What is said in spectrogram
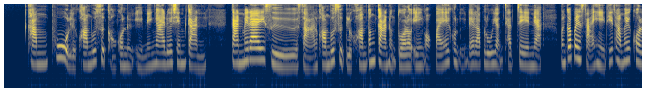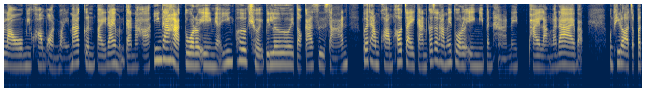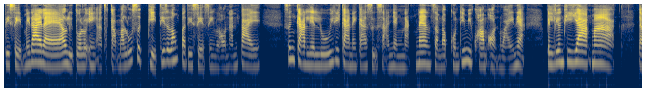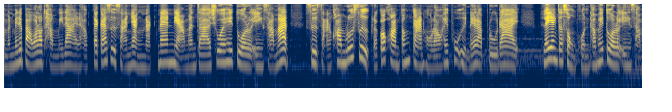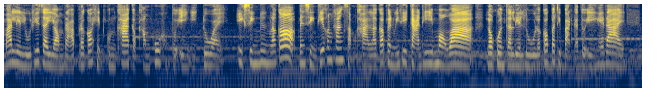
คำพูดหรือความรู้สึกของคนอื่นๆได้ง่ายด้วยเช่นกัน การไม่ได้สื่อสารความรู้สึกหรือความต้องการของตัวเราเองออกไปให้คนอื่นได้รับรู้อย่างชัดเจนเนี่ย มันก็เป็นสาเหตุที่ทำให้คนเรามีความอ่อนไหวมากเกินไปได้เหมือนกันนะคะ ยิ่งถ้าหากตัวเราเองเนี่ยยิ่งเพิกเฉยไปเลย ต่อการสื่อสาร เพื่อทำความเข้าใจกัน ก็จะทำให้ตัวเราเองมีปัญหาในภายหลังมาได้แบบบางทีเราอาจจะปฏิเสธไม่ได้แล้ว หรือตัวเราเองอาจจะกลับมารู้สึกผิดที่จะต้องปฏิเสธสิ่งเหล่านั้นไป ซึ่งการเรียนรู้วิธีการในการสื่อสารอย่างหนักแน่นสำหรับคนที่มีความอ่อนไหวเนี่ยเป็นเรื่องที่ยากมาก แต่มันไม่ได้แปลว่าเราทำไม่ได้นะคะ แต่การสื่อสารอย่างหนักแน่นเนี่ย มันจะช่วยให้ตัวเราเองสามารถสื่อสารความรู้สึก แล้วก็ความต้องการของเราให้ผู้อื่นได้รับรู้ได้ และยังจะส่งผลทำให้ตัวเราเองสามารถเรียนรู้ที่จะยอมรับ แล้วก็เห็นคุณค่ากับคำพูดของตัวเองอีกด้วยอีกสิ่งหนึ่งแล้วก็เป็นสิ่งที่ค่อนข้างสำคัญ แล้วก็เป็นวิธีการที่มองว่าเราควรจะเรียนรู้แล้วก็ปฏิบัติกับตัวเองให้ได้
